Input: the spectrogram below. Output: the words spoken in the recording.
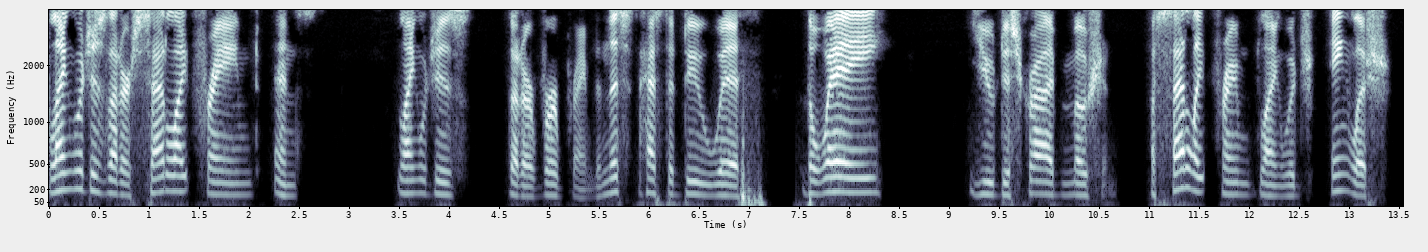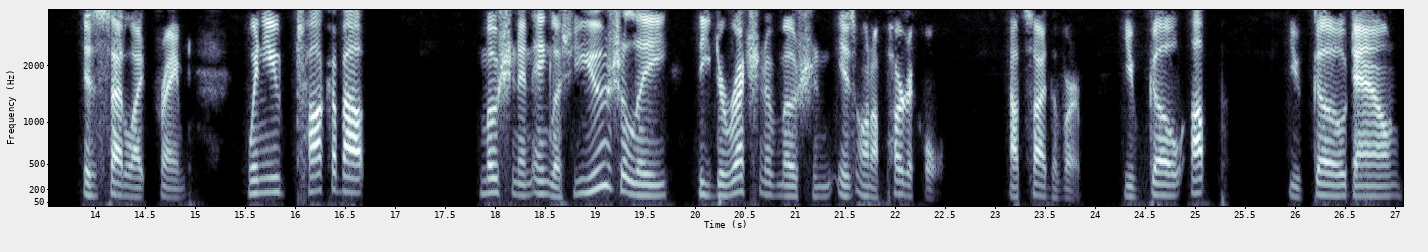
languages that are satellite framed and languages that are verb framed. And this has to do with the way you describe motion. A satellite framed language, English, is satellite framed. When you talk about motion in English, usually the direction of motion is on a particle outside the verb. You go up, you go down,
